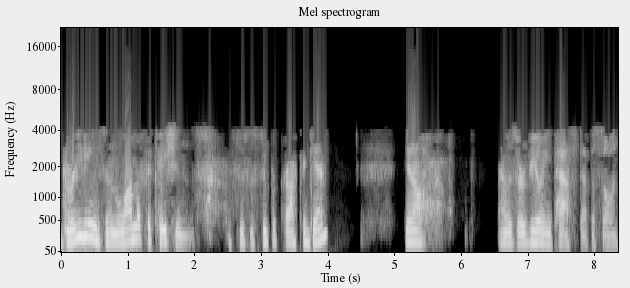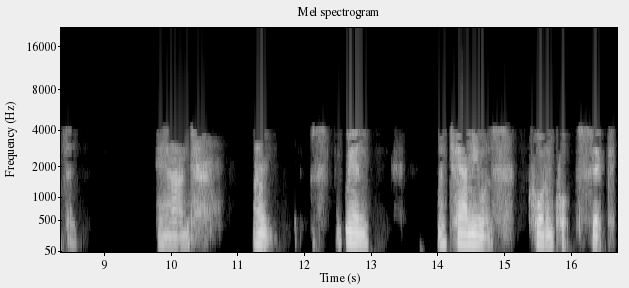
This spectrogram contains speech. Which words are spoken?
Greetings and llamifications. This is the Super Croc again. You know, I was reviewing past episodes and and um, when when Tammy was quote unquote sick.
